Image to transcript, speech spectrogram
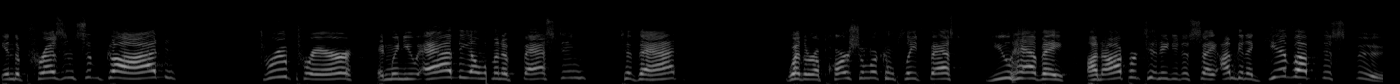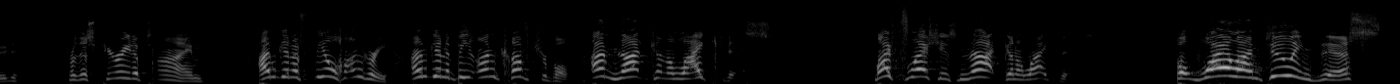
in the presence of god through prayer and when you add the element of fasting to that, whether a partial or complete fast, you have a, an opportunity to say, I'm going to give up this food for this period of time. I'm going to feel hungry. I'm going to be uncomfortable. I'm not going to like this. My flesh is not going to like this. But while I'm doing this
